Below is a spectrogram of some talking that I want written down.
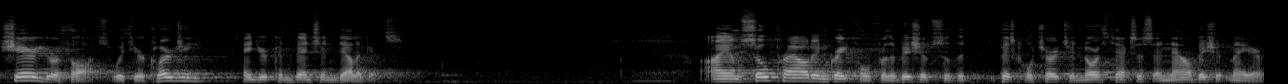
share your thoughts with your clergy and your convention delegates. I am so proud and grateful for the bishops of the Episcopal Church in North Texas and now Bishop Mayer.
